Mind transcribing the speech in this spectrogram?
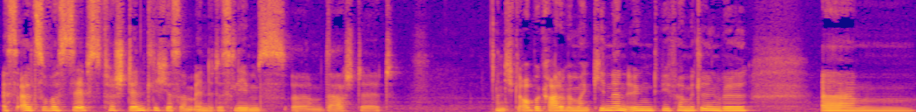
es als sowas Selbstverständliches am Ende des Lebens ähm, darstellt. Und ich glaube, gerade wenn man Kindern irgendwie vermitteln will, ähm,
